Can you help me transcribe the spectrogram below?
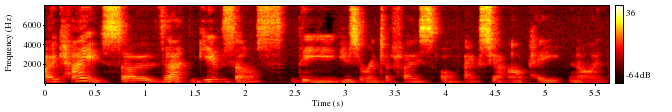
Okay, so that gives us the user interface of Axure RP9.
